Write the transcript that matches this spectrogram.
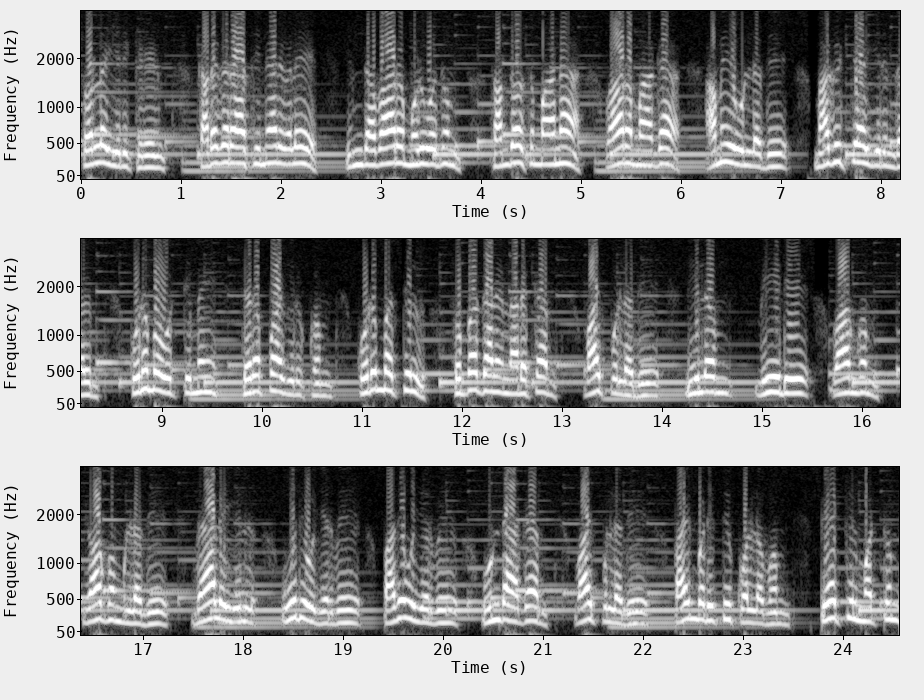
சொல்ல இருக்கிறேன். கடகராசினியர்களே இந்த வாரம் முழுவதும் சந்தோஷமான வாரமாக அமைய உள்ளது மகிழ்ச்சியாக இருங்கள். குடும்ப ஒற்றுமை சிறப்பாக இருக்கும். குடும்பத்தில் சுபகாரம் நடக்க வாய்ப்புள்ளது. நிலம் வீடு வாங்கும் யோகம் உள்ளது. வேலையில் ஊதிய உயர்வு பதவி உயர்வு உண்டாக வாய்ப்புள்ளது. பயன்படுத்தி கொள்ளவும் பேச்சில் மட்டும்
